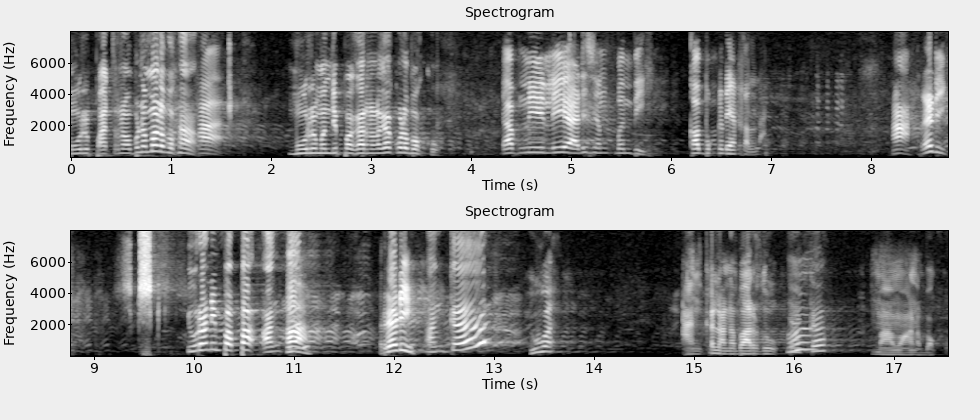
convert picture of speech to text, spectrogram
ಮೂರು ಪಾತ್ರನ ಒಬ್ಬನ ಮಾಡ್ಬೇಕು. ಮೂರು ಮಂದಿ ಪಗಾರ ನನಗ ಕೊಡ್ಬೇಕು. ಯಪ್ಪ ನೀ ಇಲ್ಲಿ ಆಡಿಷನ್ಕ್ ಬಂದಿ. ಕಬ್ಬು ಕಡಿಯಾಕಲ್ಲ. ಹಾ ರೆಡಿ ಇವ್ರ ನಿಮ್ ಪಪ್ಪ ಅಂಕ ರೆಡಿ ಅಂಕ ಇವ ಅಂಕಲ್ ಅನ್ನಬಾರದು ಅಂಕ? ಮಾವ ಅನ್ನಬೇಕು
